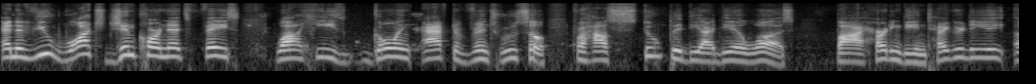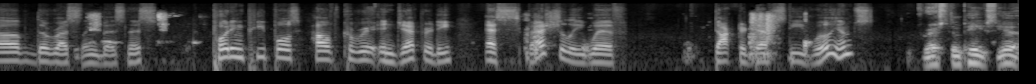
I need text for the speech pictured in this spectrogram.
And if you watch Jim Cornette's face while he's going after Vince Russo for how stupid the idea was by hurting the integrity of the wrestling business, putting people's health career in jeopardy, especially with Dr. Death Steve Williams. Rest in peace, yeah.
